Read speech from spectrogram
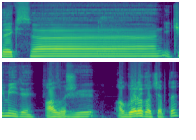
182 miydi? Azmış. Yü- Agüero kaç yaptı?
